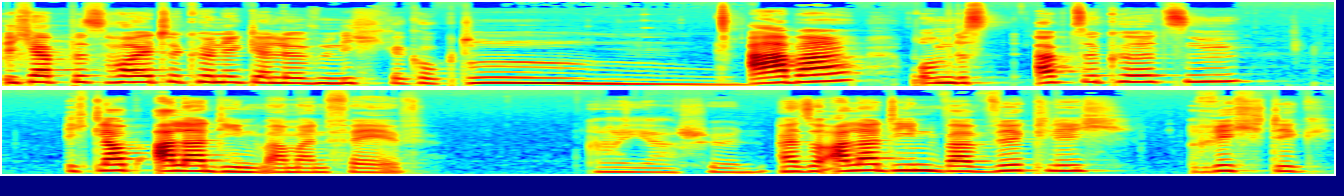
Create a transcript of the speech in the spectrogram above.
ich hab bis heute König der Löwen nicht geguckt. Mm. Aber, um das abzukürzen, ich glaube, Aladdin war mein Fave. Ah ja, schön. Also Aladdin war wirklich richtig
